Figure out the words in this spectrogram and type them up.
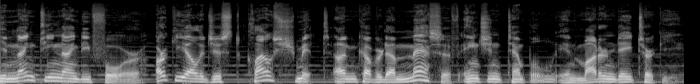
In 1994, archaeologist Klaus Schmidt uncovered a massive ancient temple in modern day Turkey.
